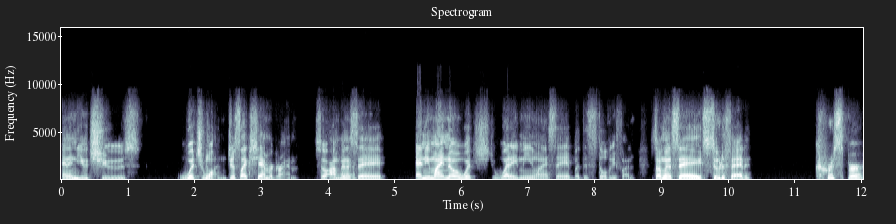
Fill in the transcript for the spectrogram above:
and then you choose which one, just like Shamagram. So I'm gonna okay. say, and you might know which what I mean when I say it, but this still be fun. So I'm gonna say Sudafed, CRISPR,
